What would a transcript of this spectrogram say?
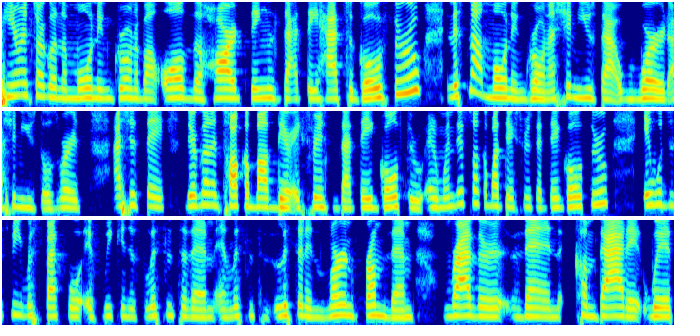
Parents are going to moan and groan about all the hard things that they had to go through and it's not moan and groan. I shouldn't use that word. I shouldn't use those words. I should say they're going to talk about their experiences that they go through and when they talk about their experience that they go through it will just be respectful if we can just listen to them and listen to listen and learn from them rather than combat it with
